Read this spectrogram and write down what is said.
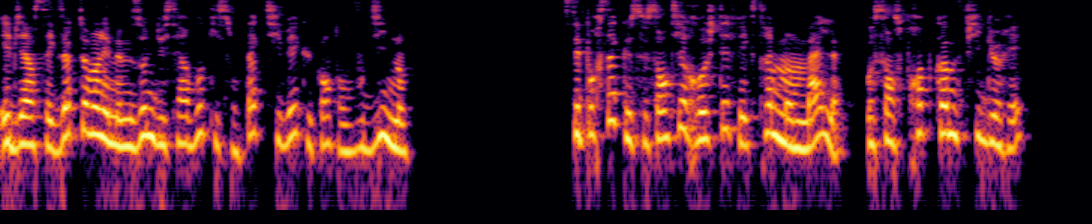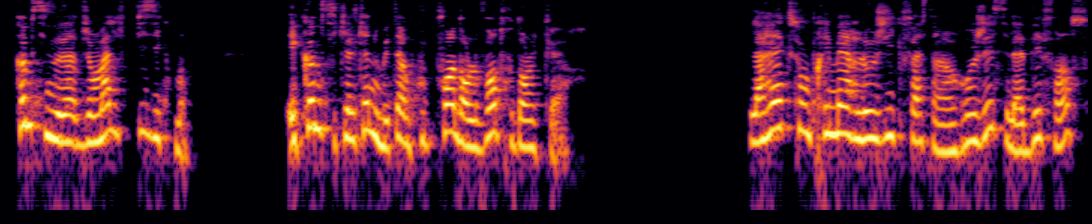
eh bien c'est exactement les mêmes zones du cerveau qui sont activées que quand on vous dit non. C'est pour ça que se sentir rejeté fait extrêmement mal, au sens propre comme figuré, comme si nous avions mal physiquement, et comme si quelqu'un nous mettait un coup de poing dans le ventre ou dans le cœur. La réaction primaire logique face à un rejet, c'est la défense,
